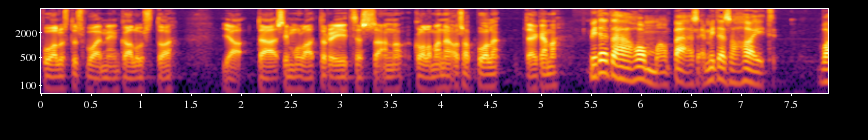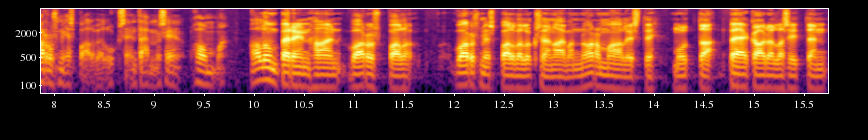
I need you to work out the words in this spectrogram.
puolustusvoimien kalustoa Ja tämä simulaattori itsessään on kolmannen osapuolen tekemä. Miten tähän hommaan pääsee? Miten sä hait varusmiespalvelukseen tämmöiseen homma? Alun perin hain varuspal- varusmiespalvelukseen aivan normaalisti, mutta P-kaudella sitten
